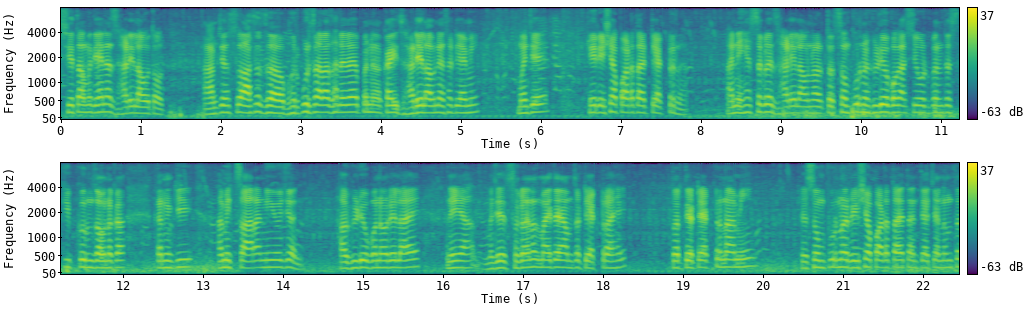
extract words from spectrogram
शेतामध्ये आहे ना झाडे लावत आहोत. आमच्या असंच भरपूर चारा झालेला आहे पण काही झाडे लावण्यासाठी आम्ही म्हणजे हे रेषा पाडत आहे ट्रॅक्टरनं. आणि हे सगळे झाडे लावणार तर संपूर्ण व्हिडिओ बघा शेवटपर्यंत स्किप करून जाऊ नका. कारण की आम्ही चारा नियोजन हा व्हिडिओ बनवलेला आहे आणि या- म्हणजे सगळ्यांनाच माहीत आहे आमचं ट्रॅक्टर आहे. तर त्या ट्रॅक्टरनं आम्ही हे संपूर्ण रेषा पाडत आहेत आणि त्याच्यानंतर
